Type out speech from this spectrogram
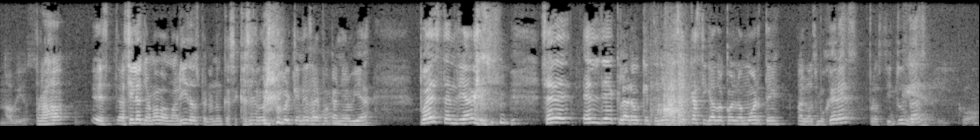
Novios. Ajá, este, así les llamaba maridos, pero nunca se casaron porque en esa época ni había. Pues tendría. se, él declaró que tenía que ser castigado con la muerte a las mujeres, prostitutas, Qué rico.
